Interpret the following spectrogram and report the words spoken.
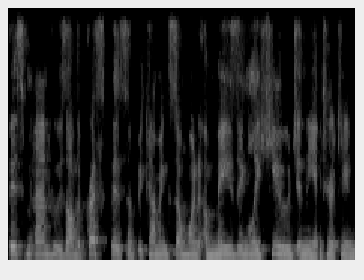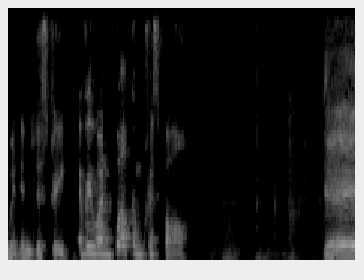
this man who is on the precipice of becoming someone amazingly huge in the entertainment industry. Everyone, welcome Chris Ball. Yay,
